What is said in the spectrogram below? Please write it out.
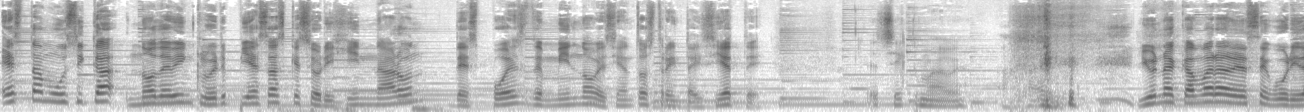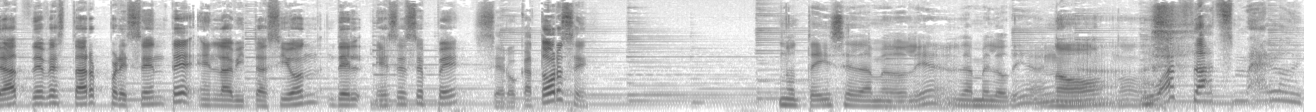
Esta música no debe incluir piezas que se originaron después de 1937. Es Sigma, güey. y una cámara de seguridad debe estar presente en la habitación del SCP-014. ¿No te dice la melodía? La melodía? eh? No, no. What that's melody?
